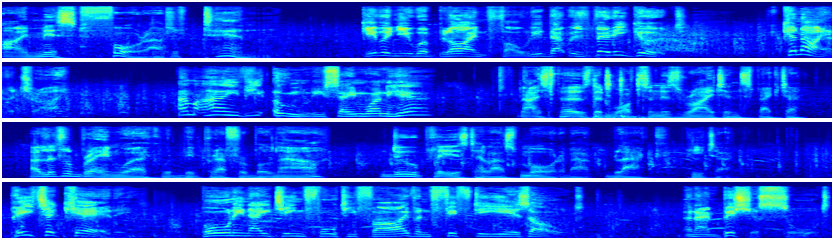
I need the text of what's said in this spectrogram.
I missed four out of ten. Given you were blindfolded, that was very good. Can I have a try? Am I the only sane one here? I suppose that Watson is right, Inspector. A little brain work would be preferable now. Do please tell us more about Black Peter. Peter Carey, born in 1845 and 50 years old. An ambitious sort,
